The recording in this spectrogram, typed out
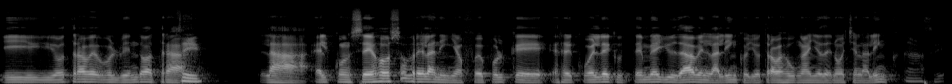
Y otra vez volviendo atrás, Sí, la, el consejo sobre la niña fue porque recuerde que usted me ayudaba en la Lincoln. Yo trabajé un año de noche en la Lincoln. ah, sí.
